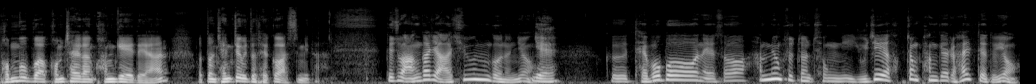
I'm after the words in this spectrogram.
법무부와 검찰 간 관계에 대한 어떤 쟁점이 또 될 것 같습니다. 근데 좀 한 가지 아쉬운 거는요. 예. 그 대법원에서 한명수 전 총리 유죄 확정 판결을 할 때도요.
